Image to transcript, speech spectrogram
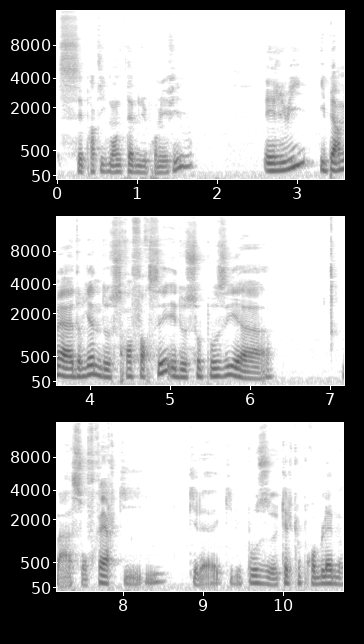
C'est pratiquement le thème du premier film. Et lui, il permet à Adrian de se renforcer et de s'opposer à, bah, à son frère qui, qui, lui pose quelques problèmes,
